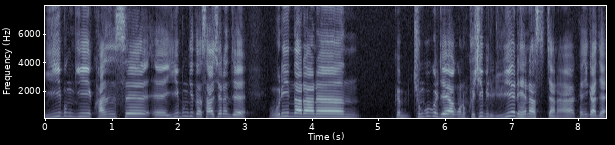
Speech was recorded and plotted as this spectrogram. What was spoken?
2분기 관세, 에, 2분기도 사실은 이제 우리나라는 그 중국을 제외하고는 90일 유예를 해놨었잖아. 그러니까 이제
